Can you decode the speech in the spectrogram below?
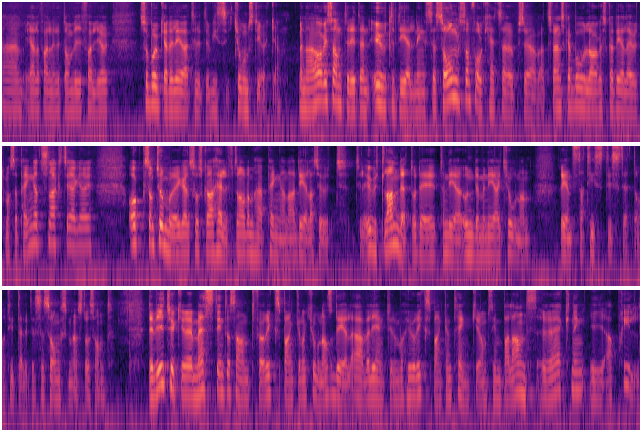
Eh, I alla fall enligt de vi följer så brukar det leda till lite viss kronstyrka. Men här har vi samtidigt en utdelningssäsong som folk hetsar upp sig över. Att svenska bolag ska dela ut massa pengar till sina aktieägare. Och som tumregel så ska hälften av de här pengarna delas ut till utlandet och det tenderar att underminera kronan rent statistiskt sett om man tittar lite säsongsmönster och sånt. Det vi tycker är mest intressant för Riksbanken och kronans del är väl egentligen hur Riksbanken tänker om sin balansräkning i april.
